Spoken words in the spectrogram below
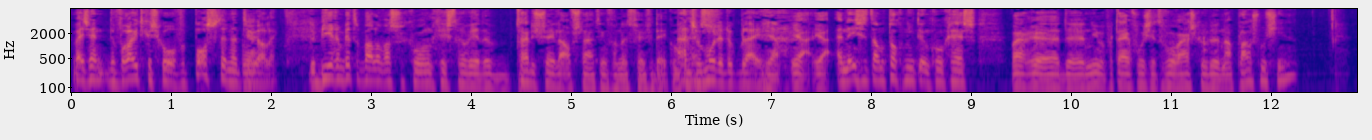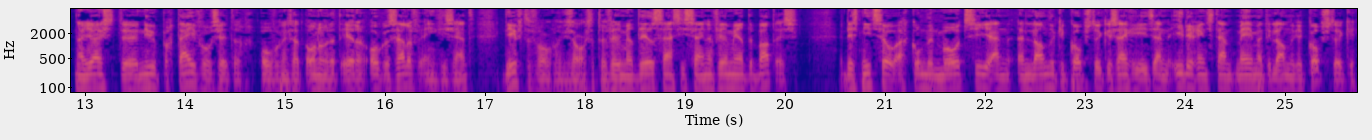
Wij zijn de vooruitgeschoven posten natuurlijk. Ja. De bier en bitterballen was gewoon gisteren weer de traditionele afsluiting van het VVD-congres. En zo moet het ook blijven. Ja. ja, ja. En is het dan toch niet een congres waar uh, de nieuwe partijvoorzitter voor waarschuwde een applausmachine? Nou, juist de nieuwe partijvoorzitter, overigens had Onno dat eerder ook al zelf ingezet, die heeft ervoor gezorgd dat er veel meer deelsessies zijn en veel meer debat is. Het is niet zo, er komt een motie en, en landelijke kopstukken zeggen iets en iedereen stemt mee met die landelijke kopstukken.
